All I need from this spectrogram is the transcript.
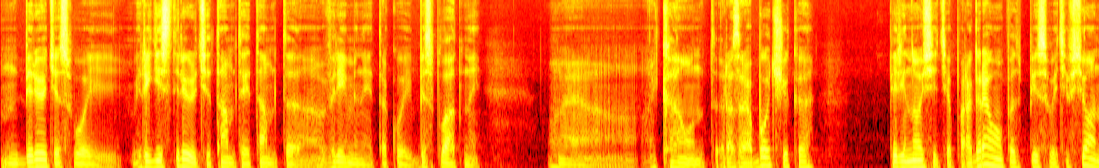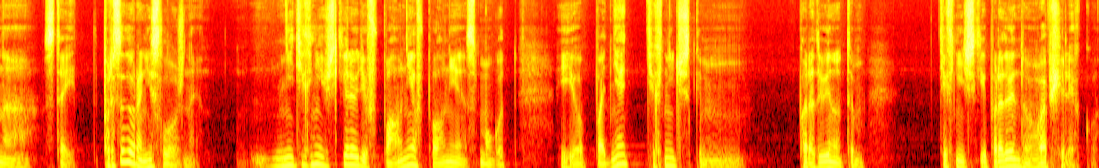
берете свой, регистрируете там-то и там-то временный такой бесплатный э, аккаунт разработчика, переносите программу, подписываете, все, она стоит. Процедура несложная. Не технические люди вполне, вполне смогут ее поднять техническим продвинутым технически продвинутым вообще легко.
